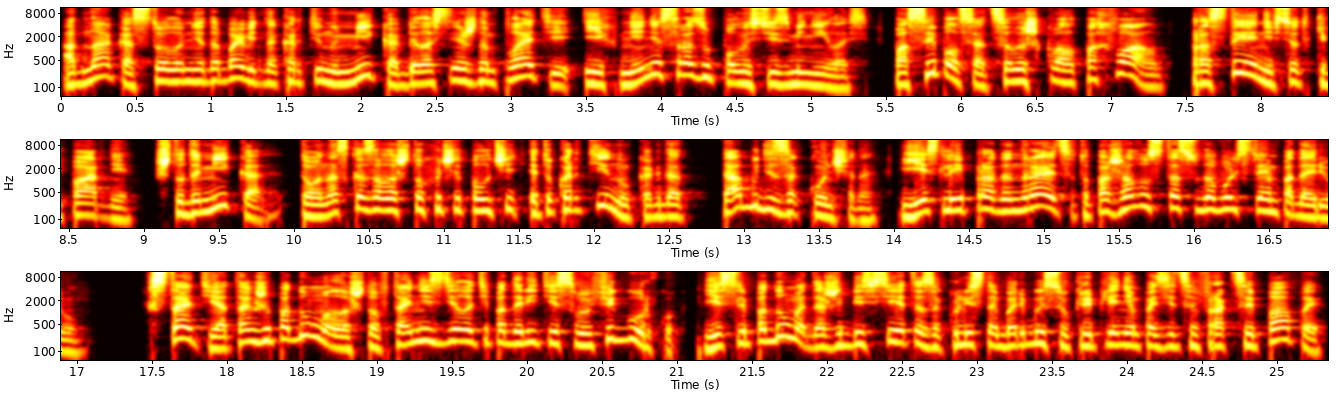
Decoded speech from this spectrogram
однако стоило мне добавить на картину Мика в белоснежном платье, и их мнение сразу полностью изменилось. Посыпался целый шквал похвал. Простые они все-таки парни. Что до Мика, то она сказала, что хочет получить эту картину, когда та будет закончена. Если ей правда нравится, то пожалуйста с удовольствием подарю. Кстати, я также подумала, что втайне сделать и подарить ей свою фигурку. Если подумать, даже без всей этой закулисной борьбы с укреплением позиции фракции Папы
